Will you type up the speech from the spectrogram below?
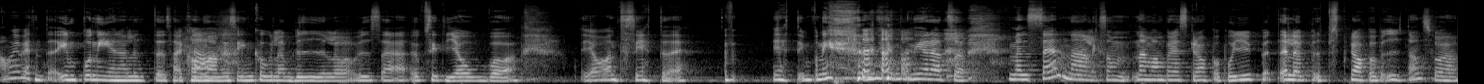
ja, men jag vet inte, imponera lite, så här, komma med sin coola bil och visa upp sitt jobb. Och jag var inte så jätte, jätteimponerad. så. Men sen när, liksom, när man började skrapa på djupet, eller skrapa på ytan så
